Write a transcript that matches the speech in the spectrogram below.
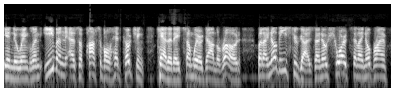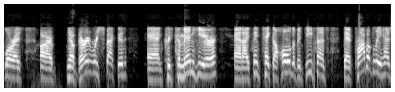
in New England, even as a possible head coaching candidate somewhere down the road. But I know these two guys. I know Schwartz and I know Brian Flores are, you know, very respected and could come in here and I think take a hold of a defense that probably has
